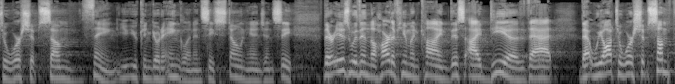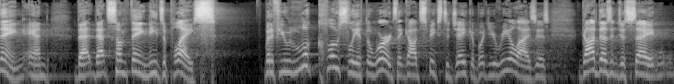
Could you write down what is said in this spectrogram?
to worship something. You, you can go to England and see Stonehenge and see there is within the heart of humankind this idea that, that we ought to worship something and that that something needs a place. But if you look closely at the words that God speaks to Jacob, what you realize is God doesn't just say,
